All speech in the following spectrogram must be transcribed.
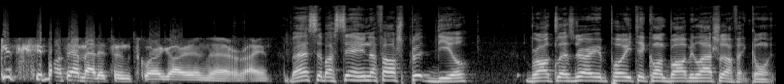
qu'est-ce qui s'est passé à Madison Square Garden, euh, Ryan? Ben, Sébastien, une affaire, je peux te dire. Brock Lesnar n'a pas été contre Bobby Lashley, en fait, contre.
